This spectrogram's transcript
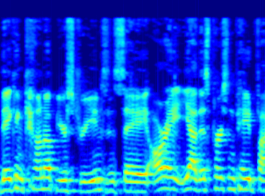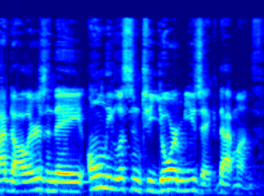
they can count up your streams and say, all right, yeah, this person paid $5 and they only listened to your music that month.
